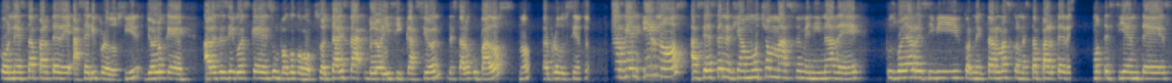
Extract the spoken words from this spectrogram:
con esta parte de hacer y producir. Yo lo que a veces digo es que es un poco como soltar esta glorificación de estar ocupados, ¿no? Estar produciendo. Más bien irnos hacia esta energía mucho más femenina de, pues voy a recibir, conectar más con esta parte de cómo te sientes,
